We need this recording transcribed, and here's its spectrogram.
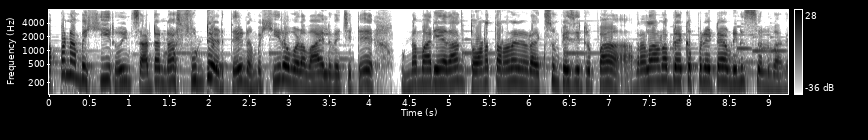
அப்போ நம்ம ஹீரோயின் சடனாக ஃபுட்டு எடுத்து நம்ம ஹீரோவோட வாயில் வச்சுட்டு உன்ன மாதிரியே தான் தோண என்னோட எக்ஸும் பேசிகிட்டு இருப்பான். அதனால தான் நான் பிரேக்கப் பண்ணிட்டேன் அப்படின்னு சொல்லுவாங்க.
